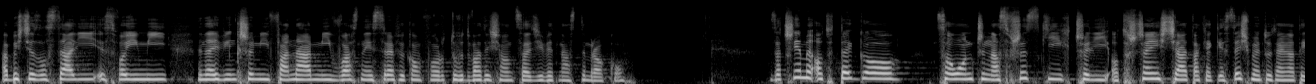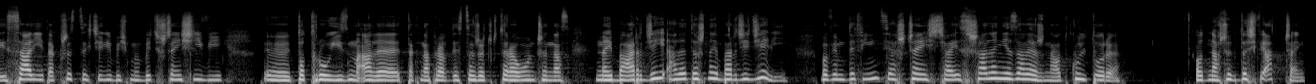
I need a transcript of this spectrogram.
abyście zostali swoimi największymi fanami własnej strefy komfortu w 2019 roku. Zaczniemy od tego, co łączy nas wszystkich, czyli od szczęścia. Tak jak jesteśmy tutaj na tej sali, tak wszyscy chcielibyśmy być szczęśliwi. Y, to truizm, ale tak naprawdę jest to rzecz, która łączy nas najbardziej, ale też najbardziej dzieli. Bowiem definicja szczęścia jest szalenie zależna od kultury od naszych doświadczeń,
